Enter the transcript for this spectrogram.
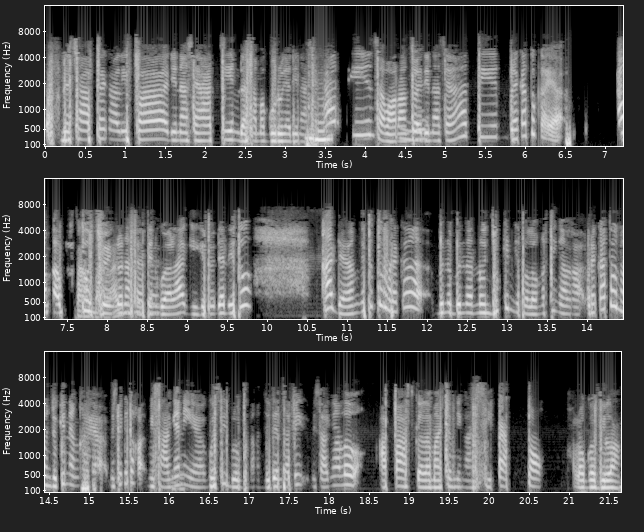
udah capek kali pak dinasehatin. Udah sama gurunya dinasehatin sama orang tua Iya. dinasehatin. Mereka tuh kayak oh nggak butuh Tambah cuy lo nasehatin gue lagi gitu. Dan itu kadang itu tuh mereka bener-bener nunjukin gitu loh. Ngerti nggak kak? Mereka tuh nunjukin yang kayak misalnya kita misalnya nih ya gue sih belum pernah kejadian tapi misalnya lo apa segala macam nih ngasih pep talk kalau gue bilang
